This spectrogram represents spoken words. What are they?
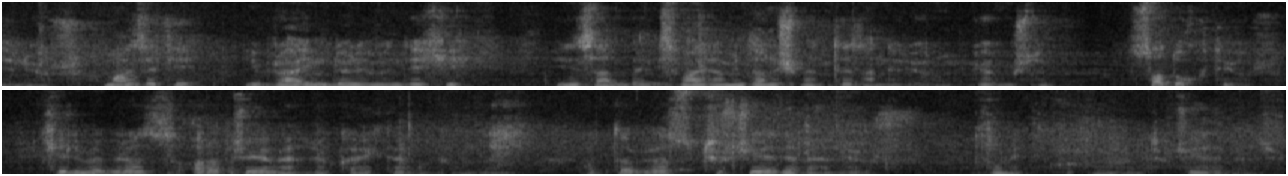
deniyor. Hz. İbrahim dönemindeki insan ben İsmail Amin Danışment'te zannediyorum. Görmüştüm. Sadok diyor. Kelime biraz Arapçaya benziyor karakter bakımından. Hatta biraz Türkçe'ye de benziyor. Fonetik bakımından Türkçe'ye de benziyor.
